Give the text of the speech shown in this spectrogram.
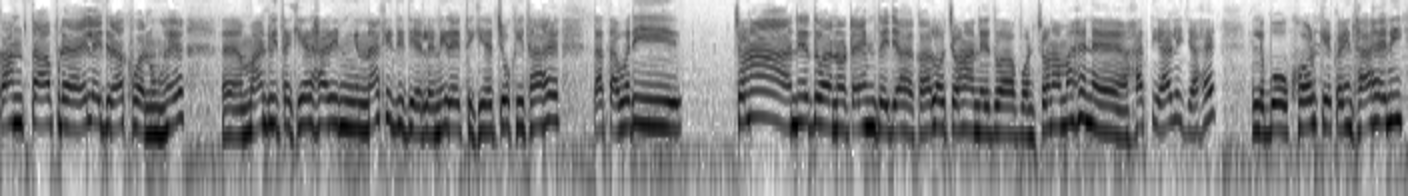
કામ તો આપણે હાઈલા જ રાખવાનું હે. માંડવી તો ઘેર હારીને નાખી દીધી એટલે નિરાયથી ઘેર ચોખ્ખી થાહે. તાતા વળી ચણા નેદવાનો ટાઈમ થઈ જાય કાલો ચણા નેદવા, પણ ચણામાં હે ને હાથી હાલી જાહે. એટલે બહુ ખોળ કે કંઈ થાહે નહીં.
